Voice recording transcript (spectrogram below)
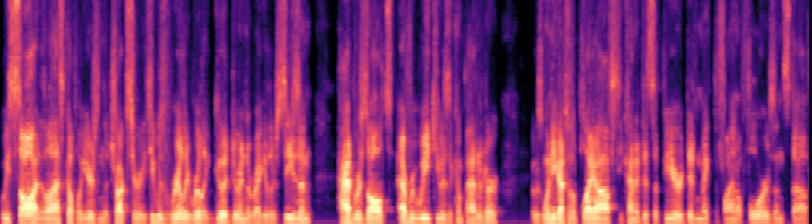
we saw it in the last couple of years in the Truck Series. He was really, really good during the regular season. Had results every week. He was a competitor. It was when he got to the playoffs, he kind of disappeared, didn't make the final fours and stuff.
